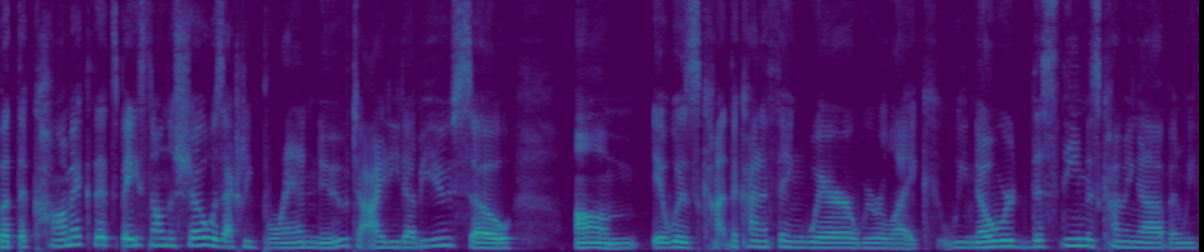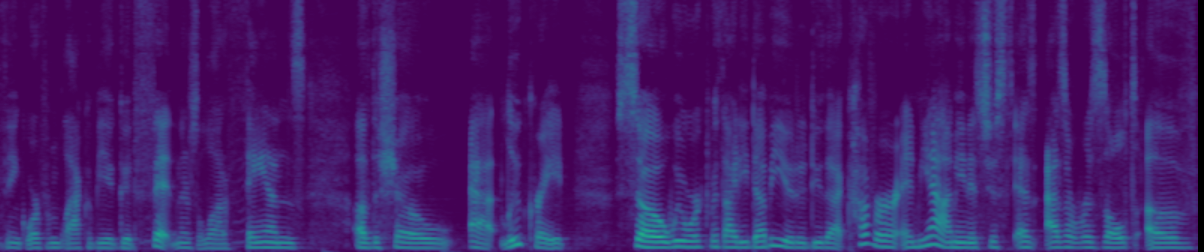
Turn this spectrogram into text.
But the comic that's based on the show was actually brand new to IDW, so um, it was the kind of thing where we were like, we know where this theme is coming up, and we think Orphan Black would be a good fit. And there's a lot of fans of the show at Loot Crate, so we worked with IDW to do that cover. And yeah, I mean, it's just as as a result of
